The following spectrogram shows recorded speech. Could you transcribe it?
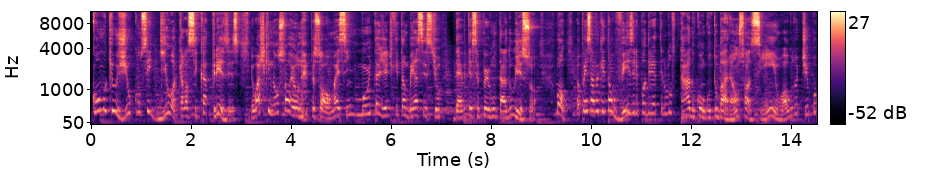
como que o Gil conseguiu aquelas cicatrizes. Eu acho que não só eu, né, pessoal, mas sim muita gente que também assistiu deve ter se perguntado isso. Bom, eu pensava que talvez ele poderia ter lutado com algum tubarão sozinho ou algo do tipo,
